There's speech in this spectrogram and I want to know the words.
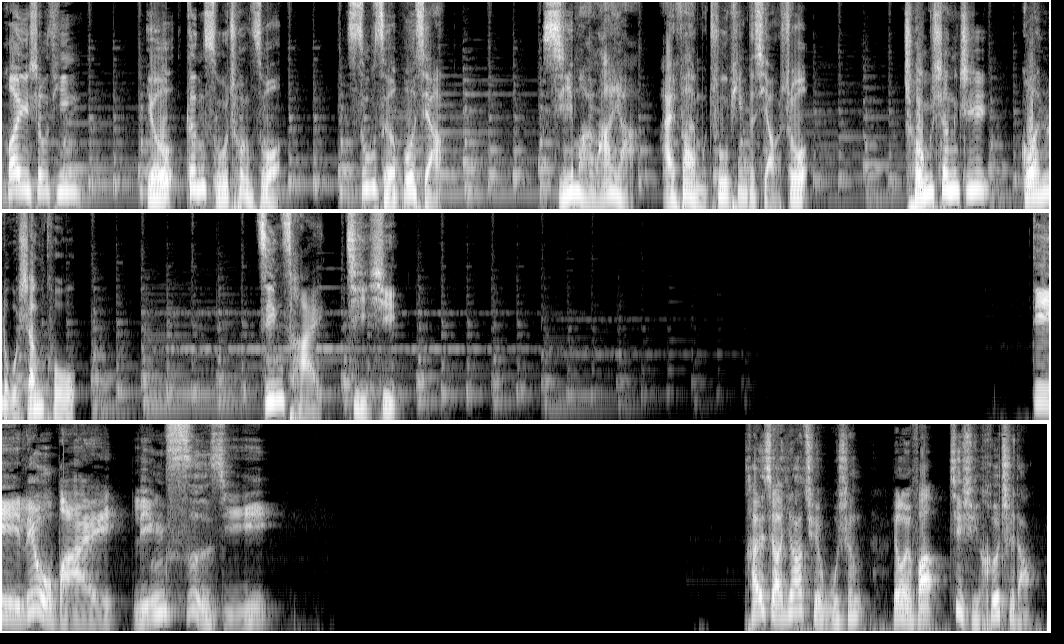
欢迎收听由耕俗创作、苏泽播讲、喜马拉雅 FM 出品的小说《重生之官路商途》，精彩继续，第六百零四集。台下鸦雀无声。梁伟发继续呵斥道：“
